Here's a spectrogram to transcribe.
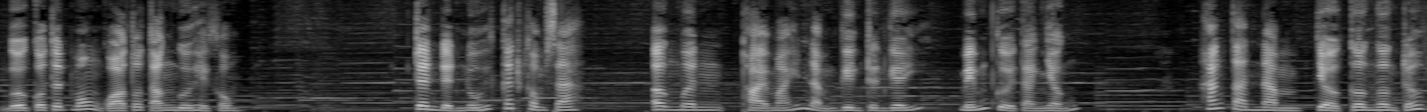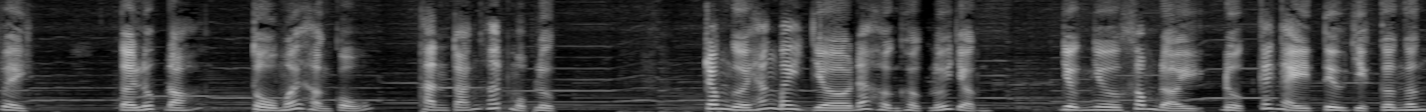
người có thích món quà tôi tặng người hay không? Trên đỉnh núi cách không xa, ân minh thoải mái nằm nghiêng trên ghế, mỉm cười tàn nhẫn. Hắn ta nằm chờ cơ ngân trở về. Tới lúc đó, tù mới hận cũ, thanh toán hết một lượt. Trong người hắn bây giờ đã hừng hực lưới giận, dường như không đợi được cái ngày tiêu diệt cơ ngân.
